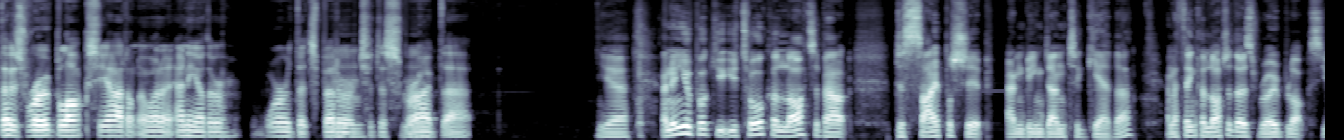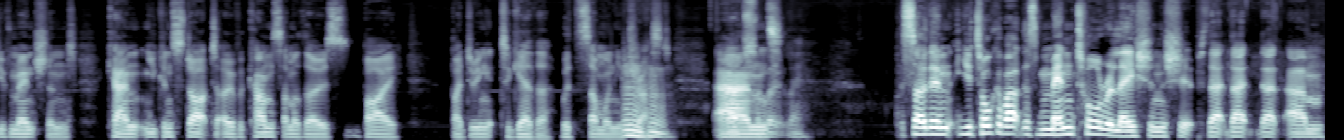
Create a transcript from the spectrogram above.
those roadblocks. Yeah, I don't know any other word that's better mm, to describe that. Yeah. And in your book, you, you talk a lot about discipleship and being done together. And I think a lot of those roadblocks you've mentioned can you can start to overcome some of those by by doing it together with someone you mm-hmm. trust. And Absolutely. So then you talk about this mentor relationship that that that um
